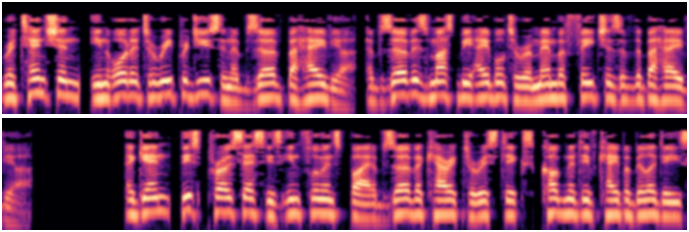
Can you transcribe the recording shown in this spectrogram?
Retention – In order to reproduce an observed behavior, observers must be able to remember features of the behavior. Again, this process is influenced by observer characteristics cognitive capabilities,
